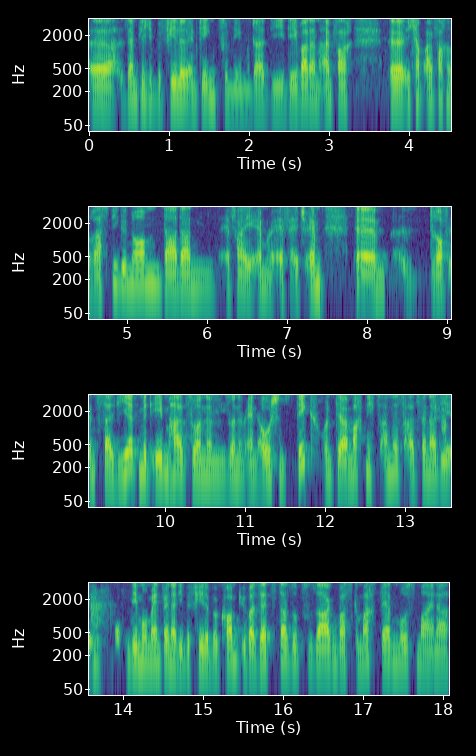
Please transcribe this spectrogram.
äh, sämtliche Befehle entgegenzunehmen. Und da die Idee war dann einfach, äh, ich habe einfach ein Raspi genommen, da dann FIM oder FHM ähm, drauf installiert mit eben halt so einem so einem N-Ocean Stick und der macht nichts anderes, als wenn er die in dem Moment, wenn er die Befehle bekommt, übersetzt da sozusagen, was gemacht werden muss, meiner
